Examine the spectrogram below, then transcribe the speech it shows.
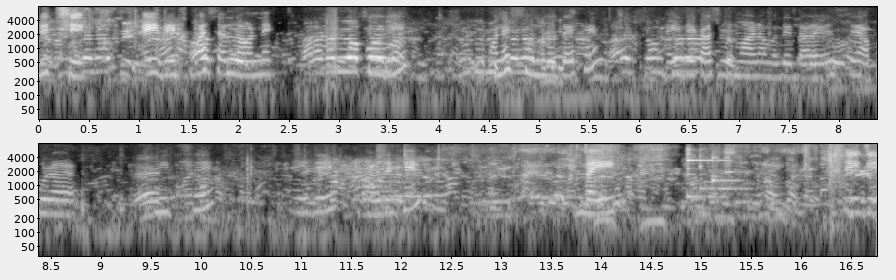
দিচ্ছি। এই যে মাসাল্লাহ অনেক চুড়ি অনেক সুন্দর দেখেন। এই যে কাস্টমার আমাদের দাঁড়ায় আছে আপুরা নিচ্ছে। এই যে, আরও দেখেন। ভাই, এই যে,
